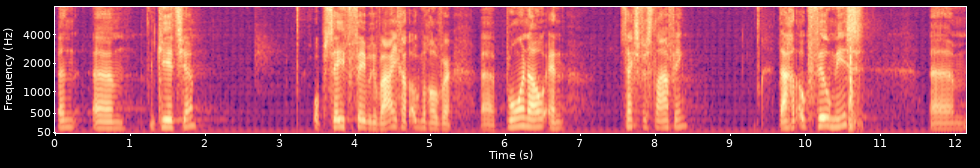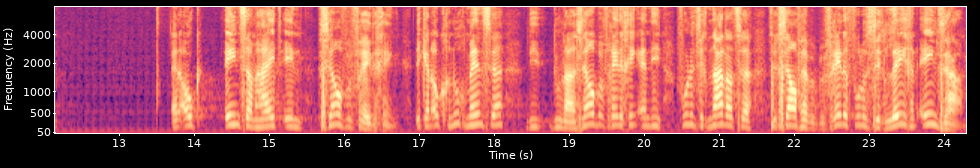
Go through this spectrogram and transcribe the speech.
een, een keertje. Op 7 februari gaat ook nog over uh, porno en seksverslaving. Daar gaat ook veel mis. Um, En ook eenzaamheid in zelfbevrediging. Ik ken ook genoeg mensen die doen aan zelfbevrediging en die voelen zich nadat ze zichzelf hebben bevredigd, voelen ze zich leeg en eenzaam.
